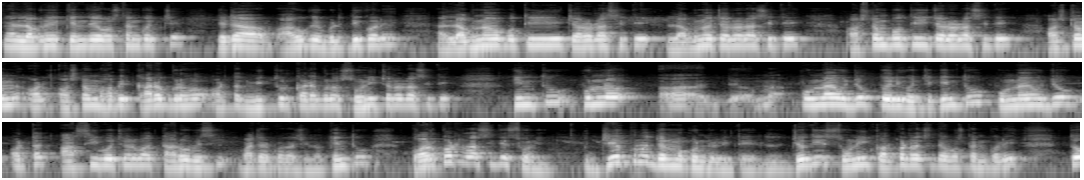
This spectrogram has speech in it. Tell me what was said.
লগ্নের কেন্দ্রে অবস্থান করছে, যেটা আয়ুকে বৃদ্ধি করে। লগ্নপতি চররাশিতে, লগ্ন চররাশিতে, অষ্টমপতি চররাশিতে, অষ্টম অষ্টম ভাবের কারগ্রহ অর্থাৎ মৃত্যুর কারগ্রহ শনি চররাশিতে। কিন্তু পূর্ণ পূর্ণায়ু যোগ তৈরি করছে। কিন্তু পূর্ণায়ু যোগ অর্থাৎ আশি বছর বা তারও বেশি বাঁচার কথা ছিল। কিন্তু কর্কট রাশিতে শনি, যে কোনো জন্মকুণ্ডলিতে, যদি শনি কর্কট রাশিতে অবস্থান করে, তো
